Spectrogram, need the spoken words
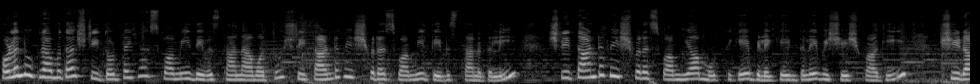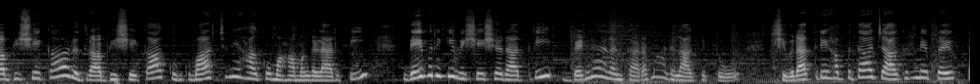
ಹೊಳಲು ಗ್ರಾಮದ ಶ್ರೀ ದೊಡ್ಡಯ್ಯ ಸ್ವಾಮಿ ದೇವಸ್ಥಾನ ಮತ್ತು ಶ್ರೀ ತಾಂಡವೇಶ್ವರ ಸ್ವಾಮಿ ದೇವಸ್ಥಾನದಲ್ಲಿ ಶ್ರೀ ತಾಂಡವೇಶ್ವರ ಸ್ವಾಮಿಯ ಮೂರ್ತಿಗೆ ಬೆಳಗ್ಗೆಯಿಂದಲೇ ವಿಶೇಷವಾಗಿ ಕ್ಷೀರಾಭಿಷೇಕ, ರುದ್ರಾಭಿಷೇಕ, ಕುಂಕುಮಾರ್ಚನೆ ಹಾಗೂ ಮಹಾಮಂಗಳಾರತಿ ದೇವರಿಗೆ ವಿಶೇಷ ರಾತ್ರಿ ಬೆಣ್ಣೆ ಅಲಂಕಾರ ಮಾಡಲಾಗಿತ್ತು. ಶಿವರಾತ್ರಿ ಹಬ್ಬದ ಜಾಗರಣೆ ಪ್ರಯುಕ್ತ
